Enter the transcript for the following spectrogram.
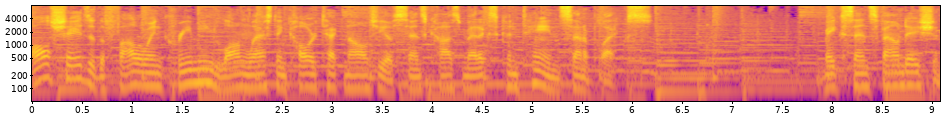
All shades of the following creamy, long-lasting color technology of Sense Cosmetics contain Seneplex. Make Sense Foundation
